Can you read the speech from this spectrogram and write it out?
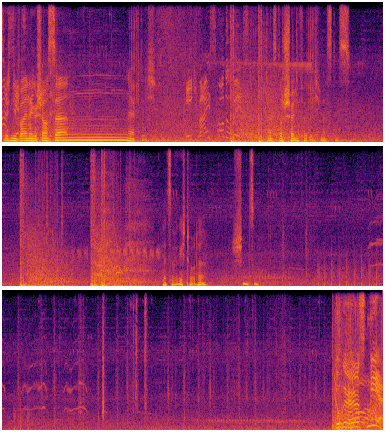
Zwischen die Beine ein geschossen. Heftig. Ende. Ich weiß, wo du bist. Das ist doch schön für dich. Lass das. Jetzt ist er wirklich tot, hä? Scheint so. Du gehörst mir.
